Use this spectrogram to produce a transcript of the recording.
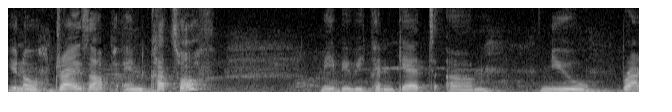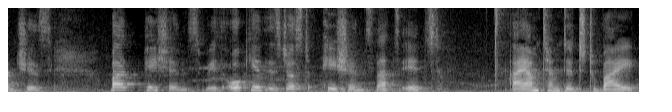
you know dries up and cuts off maybe we can get um, new branches but patience. With orchids is just patience. That's it. I am tempted to buy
